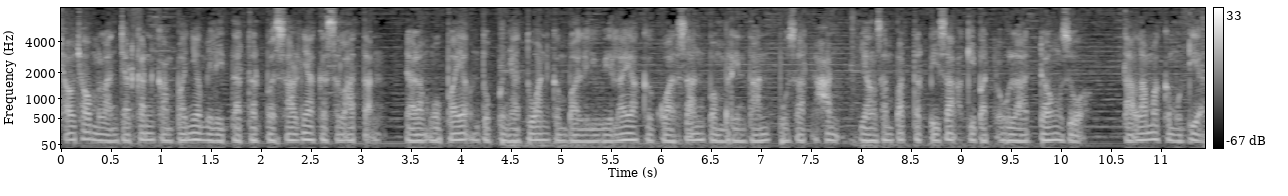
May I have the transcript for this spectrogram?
Cao Cao melancarkan kampanye militer terbesarnya ke selatan dalam upaya untuk penyatuan kembali wilayah kekuasaan pemerintahan pusat Han yang sempat terpisah akibat ulah Dongzhuo. Tak lama kemudian,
